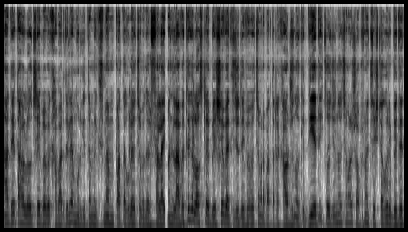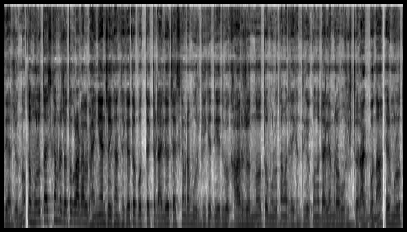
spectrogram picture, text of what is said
না দিই তাহলে হচ্ছে এইভাবে খাবার দিলে মুরগিতে ম্যাক্সিমাম পাতাগুলো হচ্ছে আমাদের ফেলাই মানে লাভের থেকে লসটা বেশি হবে আর কি যদি এইভাবে হচ্ছে আমরা পাতাটা খাওয়ার জন্য ওকে দিয়ে দিই। তো ওই জন্য হচ্ছে আমরা সবসময় চেষ্টা করি বেঁধে দেওয়ার জন্য। তো মূলত আজকে আমরা যতগুলো ডাল ভাঙিয়ে আনছি ওইখান থেকে তো প্রত্যেকটা ডালি হচ্ছে আজকে আমরা মুরগিকে দিয়ে দিব খাওয়ার জন্য। তো মূলত আমাদের এখান থেকে কোনো ডালি আমরা অবশিষ্ট রাখব না। এর মূলত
